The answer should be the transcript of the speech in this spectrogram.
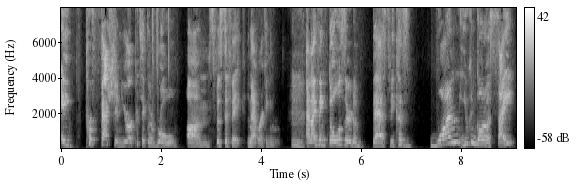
a profession your particular role um specific networking group Mm. and i think those are the best because one you can go to a site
